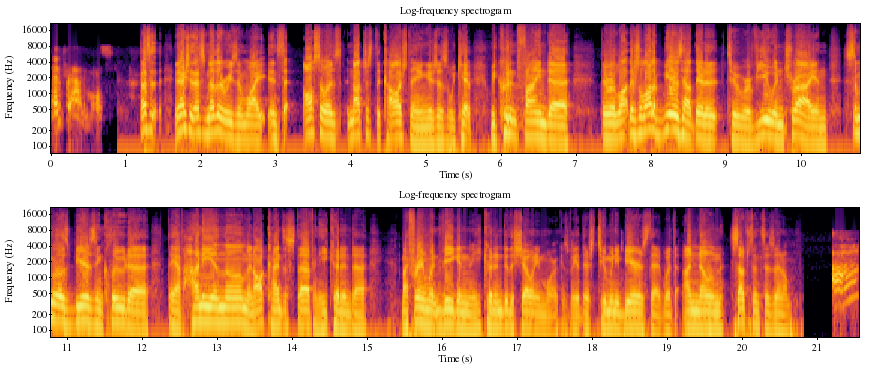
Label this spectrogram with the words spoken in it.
and for animals. That's and actually that's another reason why. Instead, also as not just the college thing, it's just we kept we couldn't find uh, there were a lot. There's a lot of beers out there to, to review and try, and some of those beers include uh, they have honey in them and all kinds of stuff. And he couldn't. Uh, my friend went vegan and he couldn't do the show anymore because there's too many beers that with unknown substances in them. Even.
